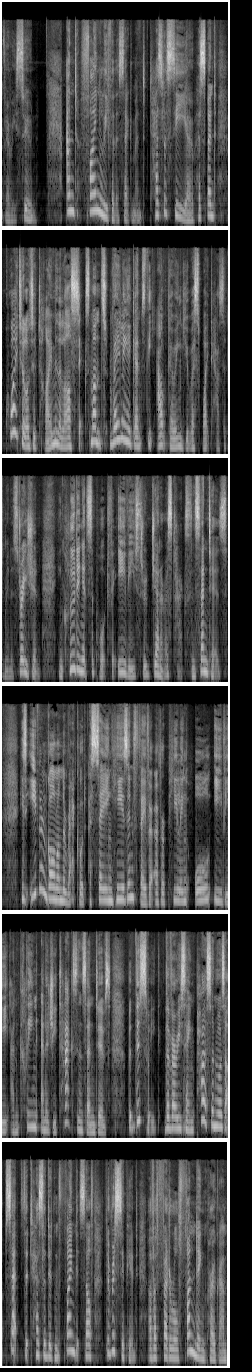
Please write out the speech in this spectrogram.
very soon. And finally, for the segment, Tesla's CEO has spent quite a lot of time in the last six months railing against the outgoing US White House administration, including its support for EVs through generous tax incentives. He's even gone on the record as saying he is in favour of repealing all EV and clean energy tax incentives. But this week, the very same person was upset that Tesla didn't find itself the recipient of a federal funding program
